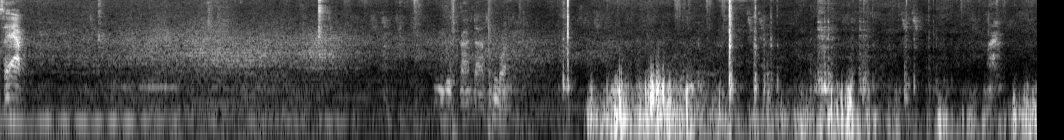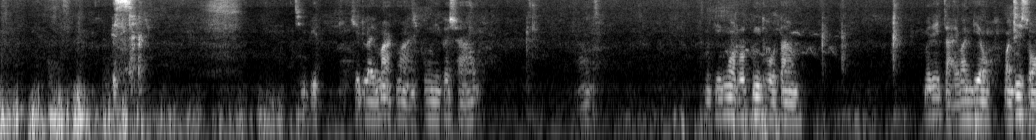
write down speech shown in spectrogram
แซ่บ การด่าฟุตบอลมาอิ๊สชีวิตคิดอะไรมากมาย พรุ่งนี้ก็เช้า เมื่อกี้งวดรถเพิ่งโทรตาม ไม่ได้จ่ายวันเดียว วันที่สอง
